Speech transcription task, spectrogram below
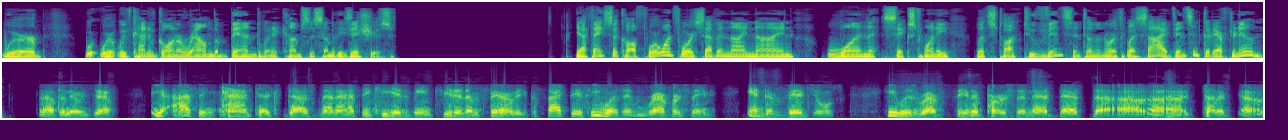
we're, we're, we've kind of gone around the bend when it comes to some of these issues. Yeah, thanks for the call. 414-799-1620. Let's talk to Vincent on the Northwest side. Vincent, good afternoon. Good afternoon, Jeff. Yeah, I think context does matter. I think he is being treated unfairly. The fact is, he wasn't referencing individuals. He was referencing a person that that uh, uh, kind of uh,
